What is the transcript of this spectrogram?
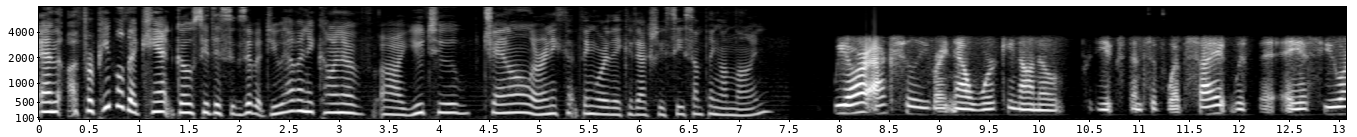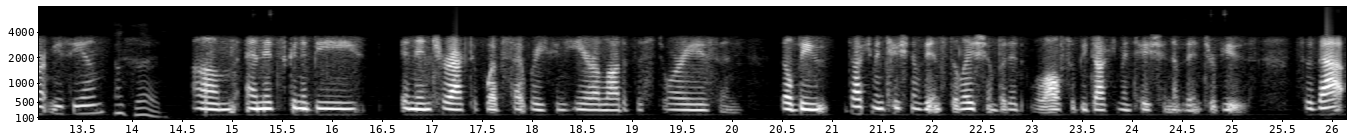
And uh, for people that can't go see this exhibit, do you have any kind of uh, YouTube channel or anything where they could actually see something online? We are actually right now working on a pretty extensive website with the ASU Art Museum, Oh, good. um, and it's going to be an interactive website where you can hear a lot of the stories, and there'll be documentation of the installation, but it will also be documentation of the interviews. So that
